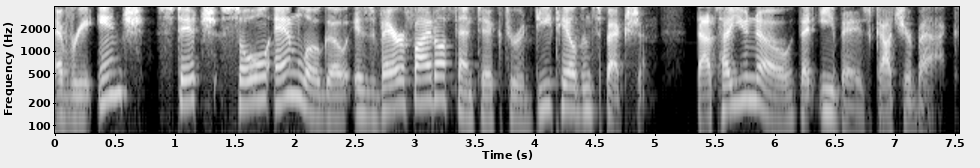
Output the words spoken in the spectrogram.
Every inch, stitch, sole, and logo is verified authentic through a detailed inspection. That's how you know that eBay's got your back.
